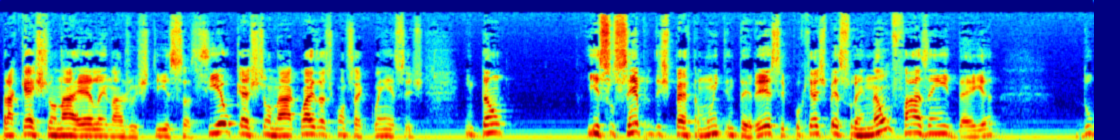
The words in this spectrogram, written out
para questionar ela na justiça? Se eu questionar, quais as consequências? Então, isso sempre desperta muito interesse porque as pessoas não fazem ideia do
